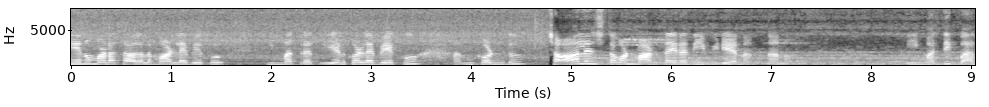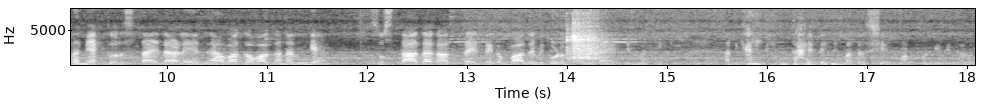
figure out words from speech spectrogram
ಏನೂ ಮಾಡೋಕ್ಕಾಗಲ್ಲ, ಮಾಡಲೇಬೇಕು. ನಿಮ್ಮ ಹತ್ರ ಹೇಳ್ಕೊಳ್ಳೇಬೇಕು ಅಂದ್ಕೊಂಡು ಚಾಲೆಂಜ್ ತೊಗೊಂಡು ಮಾಡ್ತಾ ಇರೋದು ಈ ವಿಡಿಯೋನ ನಾನು. ಈ ಮಧ್ಯಕ್ಕೆ ಬಾದಾಮಿ ಯಾಕೆ ತೋರಿಸ್ತಾ ಇದ್ದಾಳೆ ಅಂದರೆ ಅವಾಗವಾಗ ನನಗೆ ಸುಸ್ತಾದಾಗ ಆಗ್ತಾ ಇದ್ದಾಗ ಬಾದಾಮಿ ಕೊಡೋಕೆ ತಿಂತಾ ಇದ್ದೀನಿ ಮಧ್ಯಕ್ಕೆ ಅದಕ್ಕೆ ಅಲ್ಲಿ ತಿಂತಾ ಇದ್ದೆ ನಿಮ್ಮ ಹತ್ರ ಶೇರ್ ಮಾಡ್ಕೊಂಡಿದ್ದೀನಿ ನಾನು.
